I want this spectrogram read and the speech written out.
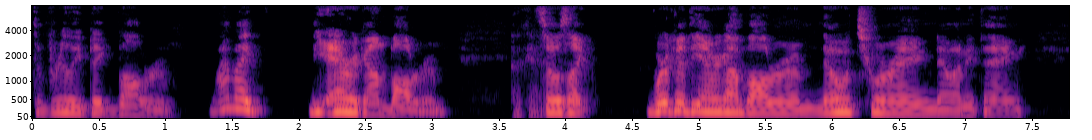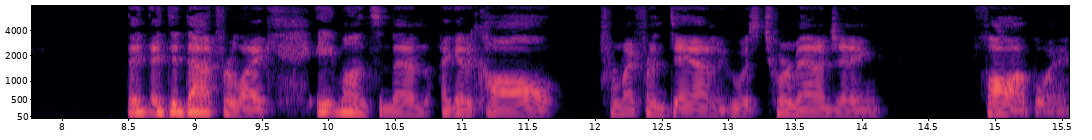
the really big ballroom. Why am I the Aragon Ballroom? Okay. So it was like working at the Aragon Ballroom, no touring, no anything. They, they did that for like eight months, and then I get a call from my friend Dan, who was tour managing Fall Out Boy,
